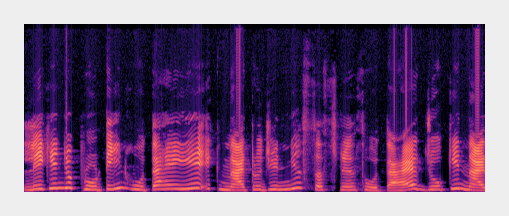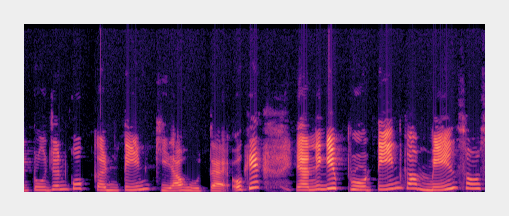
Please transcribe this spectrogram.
लेकिन जो प्रोटीन होता है ये एक नाइट्रोजनियस सब्सटेंस होता है जो कि नाइट्रोजन को कंटेन किया होता है ओके? यानी कि प्रोटीन का मेन सोर्स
